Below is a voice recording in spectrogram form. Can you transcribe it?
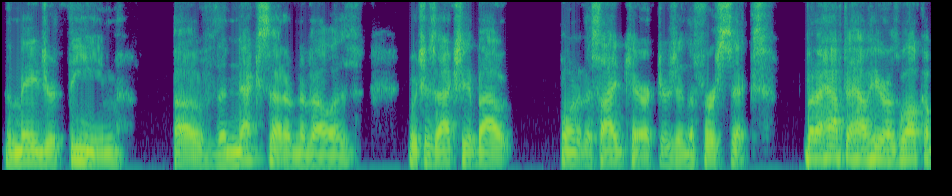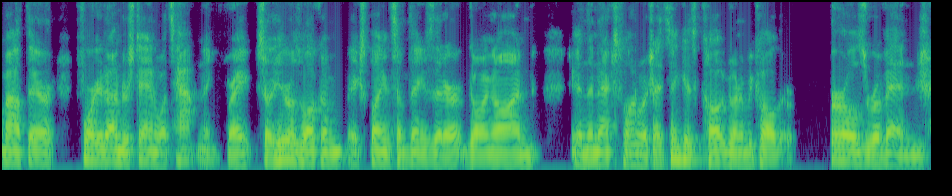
the major theme of the next set of novellas, which is actually about one of the side characters in the first six. But I have to have Hero's Welcome out there for you to understand what's happening, right? So Hero's Welcome explains some things that are going on in the next one, which I think is called going to be called Earl's Revenge.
